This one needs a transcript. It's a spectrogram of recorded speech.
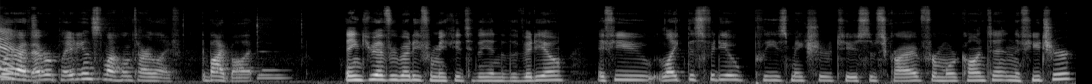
player I've ever played against in my whole entire life. Goodbye, bot. Thank you everybody for making it to the end of the video. If you like this video, please make sure to subscribe for more content in the future.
